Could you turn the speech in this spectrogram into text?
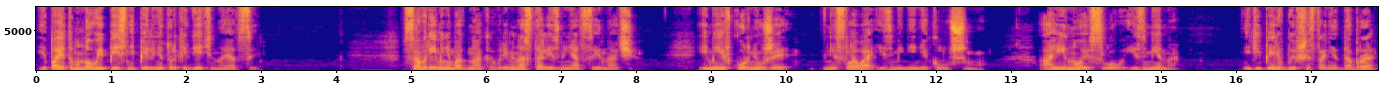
И поэтому новые песни пели не только дети, но и отцы. Со временем, однако, времена стали изменяться иначе. Имея в корне уже не слова изменения к лучшему, а иное слово «измена». И теперь в бывшей стране добра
